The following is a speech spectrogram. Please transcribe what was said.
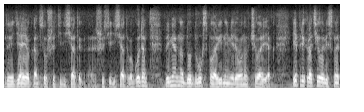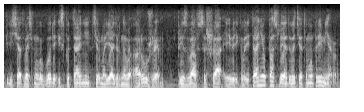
доведя ее к концу 60-го 60 -го года примерно до 2,5 миллионов человек, и прекратило весной 1958 года испытания термоядерного оружия, призвав США и Великобританию последовать этому примеру.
